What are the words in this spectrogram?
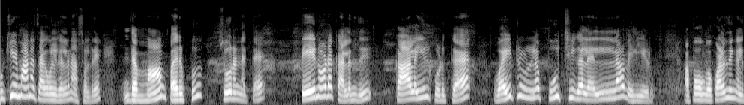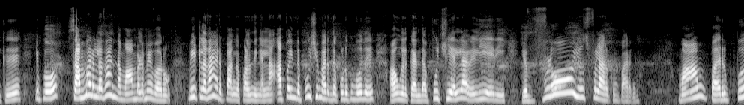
முக்கியமான தகவல்களை நான் சொல்கிறேன் இந்த மாம்பருப்பு சூரணத்தை தேனோட கலந்து காலையில் கொடுக்க வயிற்றில் உள்ள பூச்சிகள் எல்லாம் வெளியேறும். அப்போது உங்கள் குழந்தைங்களுக்கு இப்போது சம்மரில் தான் இந்த மாம்பழமே வரும். வீட்டில் தான் இருப்பாங்க குழந்தைங்கள்லாம். அப்போ இந்த பூச்சி மருந்தை கொடுக்கும்போது அவங்களுக்கு அந்த பூச்சியெல்லாம் வெளியேறி எவ்வளோ யூஸ்ஃபுல்லாக இருக்கும் பாருங்கள் மாம்பருப்பு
